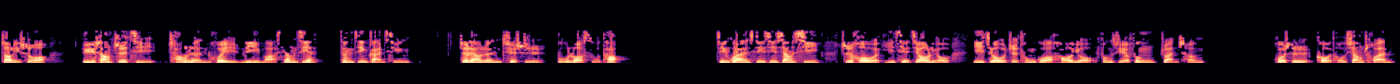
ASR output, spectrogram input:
照理说，遇上知己，常人会立马相见，增进感情。这两人却是不落俗套。尽管惺惺相惜，之后一切交流。依旧只通过好友冯雪峰转成，或是口头相传，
